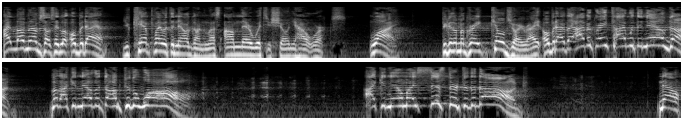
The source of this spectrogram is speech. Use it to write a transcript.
I love him so I'll say, look, Obadiah, you can't play with the nail gun unless I'm there with you showing you how it works. Why? Because I'm a great killjoy, right? Obadiah, I have a great time with the nail gun. Look, I can nail the dog to the wall. I can nail my sister to the dog. Now,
